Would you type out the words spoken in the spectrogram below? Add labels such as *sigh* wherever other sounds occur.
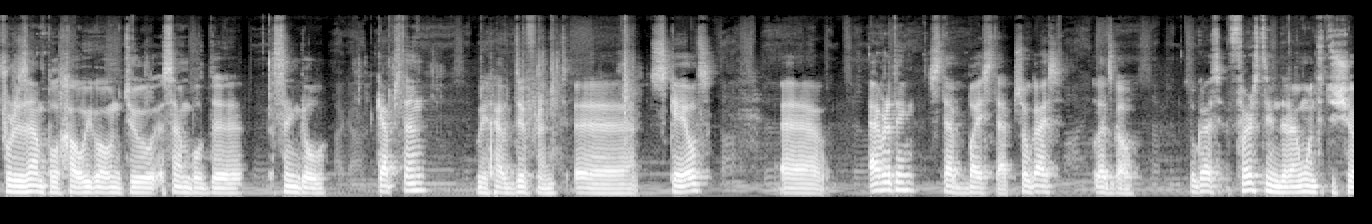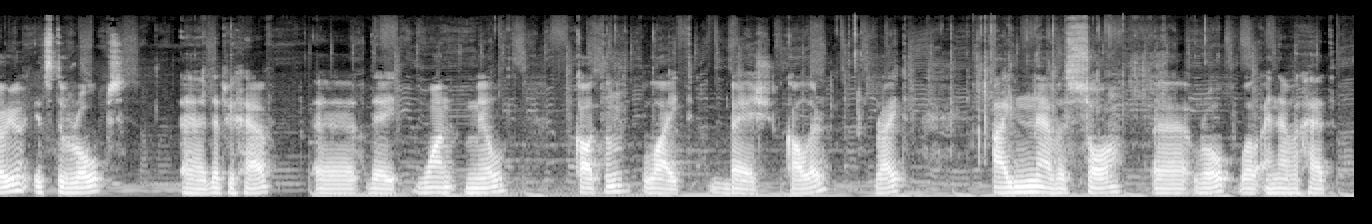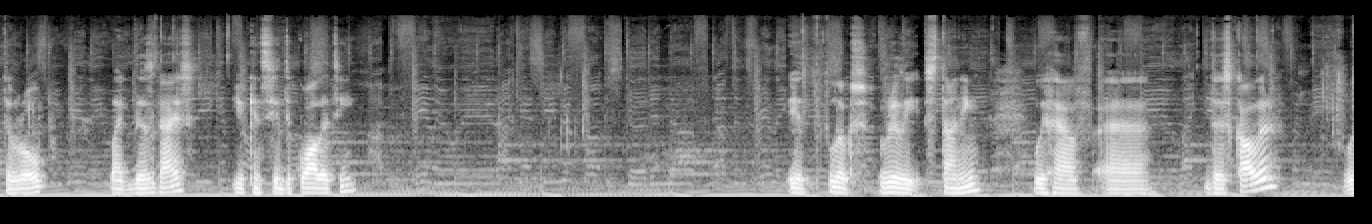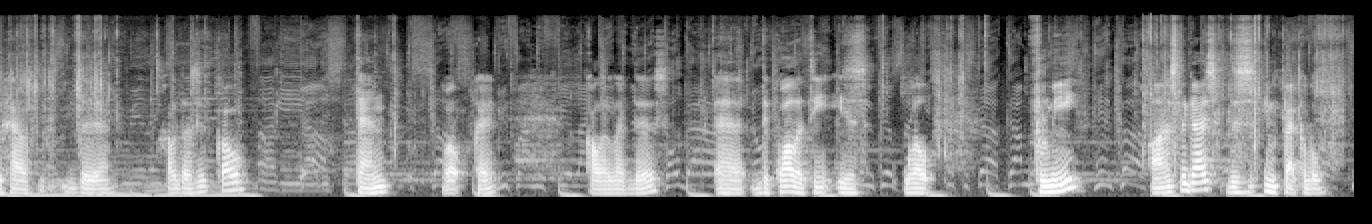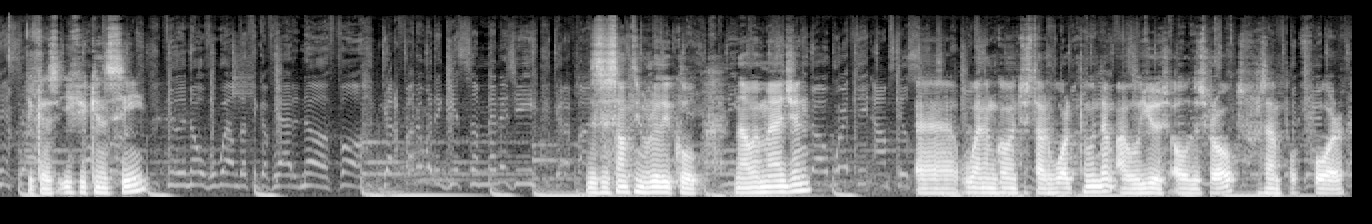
For example, how we're going to assemble the single capstan. We have different uh, scales. Uh, everything step by step. So guys, let's go. So guys, first thing that I wanted to show you, it's the ropes uh, that we have. Uh, they one mil cotton light beige color, right? I never saw a rope. Well, I never had the rope like this, guys. You can see the quality. It looks really stunning. We have uh, this color we have the how does it call? 10 well okay. Color like this. Uh, the quality is well for me honestly guys this is impeccable. Because if you can see this is something really cool now imagine uh, when I'm going to start working with them, I will use all these ropes. For example, for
